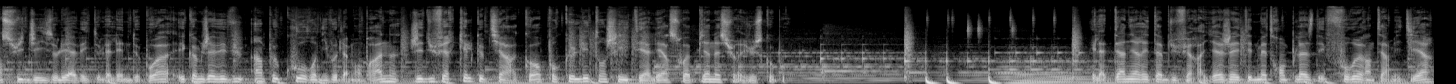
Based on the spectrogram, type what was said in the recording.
Ensuite, j'ai isolé avec de la laine de bois et comme j'avais vu un peu court au niveau de la membrane, j'ai dû faire quelques petits raccords pour que l'étanchéité à l'air soit bien assurée jusqu'au bout. Et la dernière étape du ferraillage a été de mettre en place des fourrures intermédiaires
